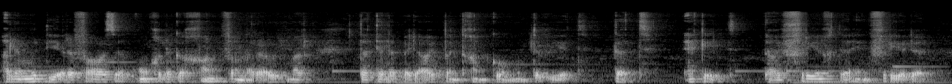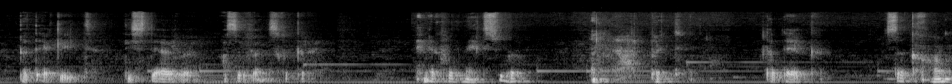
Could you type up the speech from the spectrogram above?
Hulle moet deur 'n fase ongelukkig gaan van rou, maar dat hulle by daai punt gaan kom om te weet dat ek het daai vreugde en vrede dat ek het die sterwe as 'n wins gekry. En ek voel net so 'n punt dat ek se kan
